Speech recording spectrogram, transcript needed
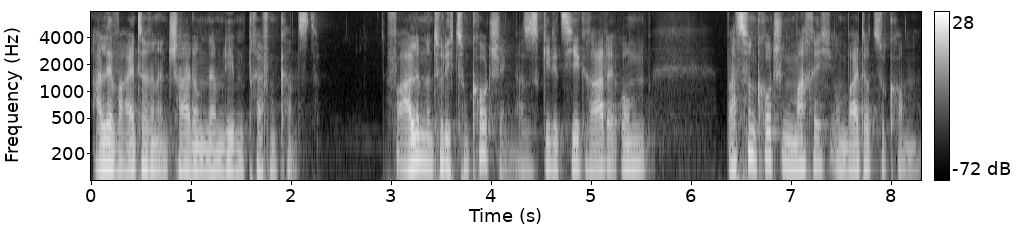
alle weiteren Entscheidungen in deinem Leben treffen kannst? Vor allem natürlich zum Coaching. Also es geht jetzt hier gerade um was für ein Coaching mache ich, um weiterzukommen?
